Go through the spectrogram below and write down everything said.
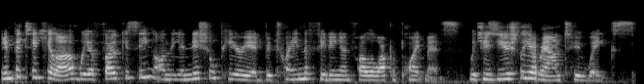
In particular, we are focusing on the initial period between the fitting and follow-up appointments, which is usually around two weeks.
